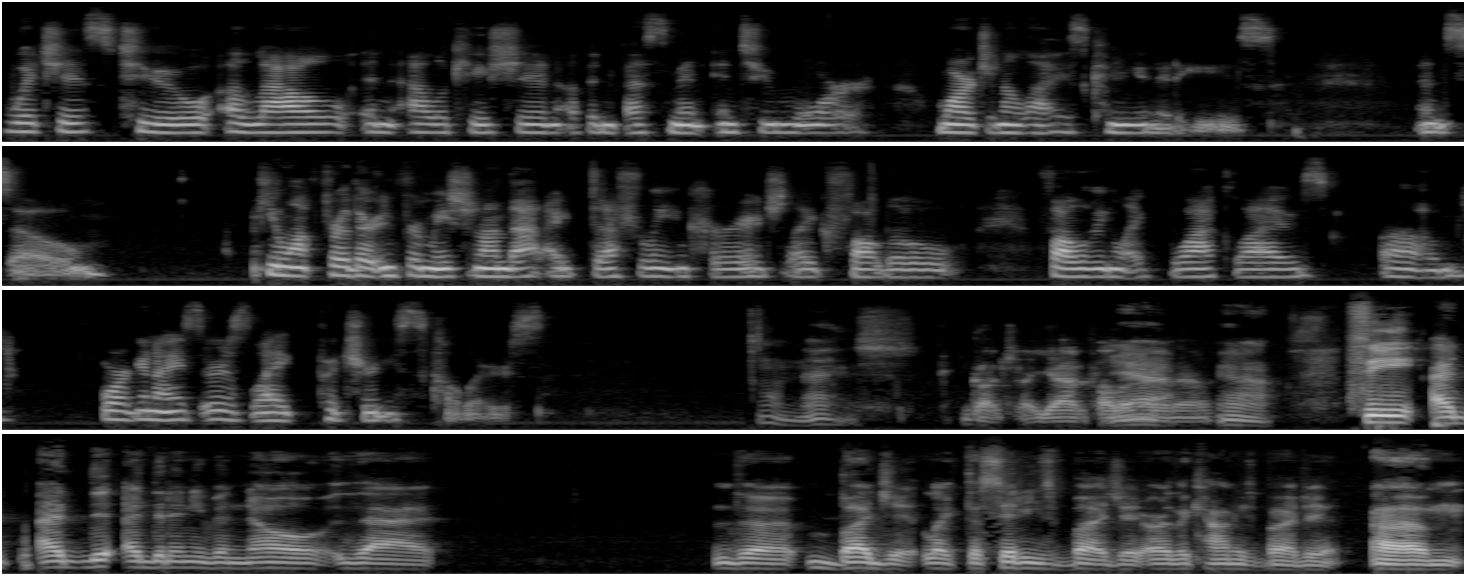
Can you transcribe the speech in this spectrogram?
which is to allow an allocation of investment into more marginalized communities. And so, if you want further information on that, I definitely encourage like follow following like Black Lives um, organizers like Patrisse Cullors. Oh, nice. Gotcha. Yeah, I'm following yeah, right now. Yeah. See, I I di- I didn't even know that the budget, like the city's budget or the county's budget, um,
